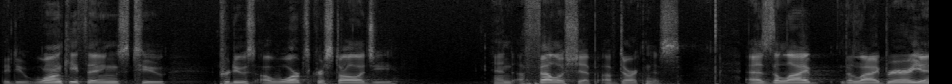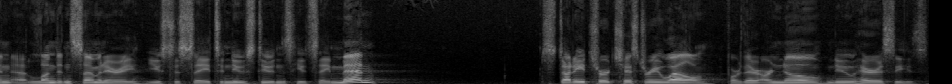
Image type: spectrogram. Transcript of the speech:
They do wonky things to produce a warped Christology and a fellowship of darkness. As the, lib- the librarian at London Seminary used to say to new students, he would say, Men, study church history well, for there are no new heresies.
